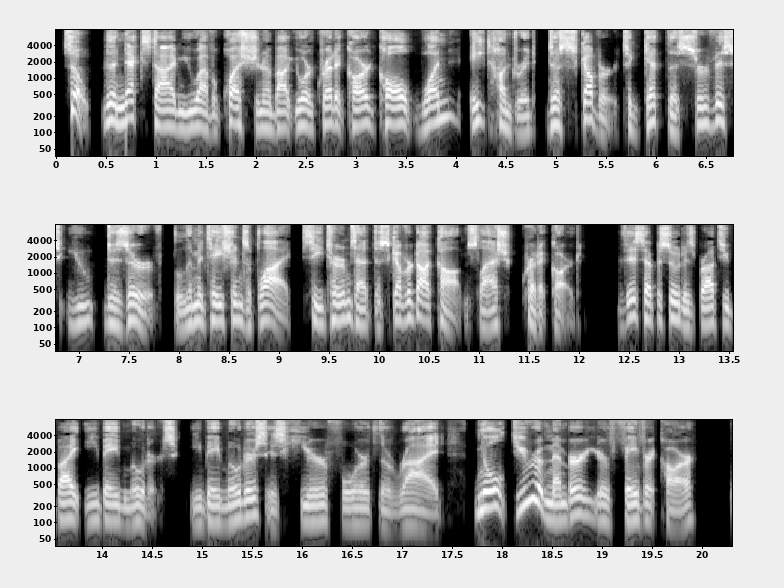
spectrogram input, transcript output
So the next time you have a question about your credit card, call 1 800 Discover to get the service you deserve. Limitations apply. See terms at discover.com slash credit card. This episode is brought to you by eBay Motors. eBay Motors is here for the ride. Noel, do you remember your favorite car?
